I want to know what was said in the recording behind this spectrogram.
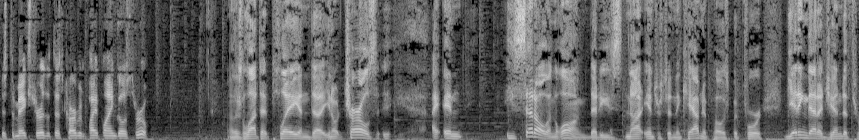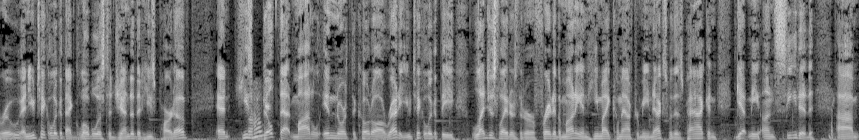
is to make sure that this carbon pipeline goes through. There's a lot at play, and uh, you know Charles, I, and he said all along that he's not interested in the cabinet post, but for getting that agenda through, and you take a look at that globalist agenda that he's part of, and he's built that model in North Dakota already. You take a look at the legislators that are afraid of the money, and he might come after me next with his pack and get me unseated. Um,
